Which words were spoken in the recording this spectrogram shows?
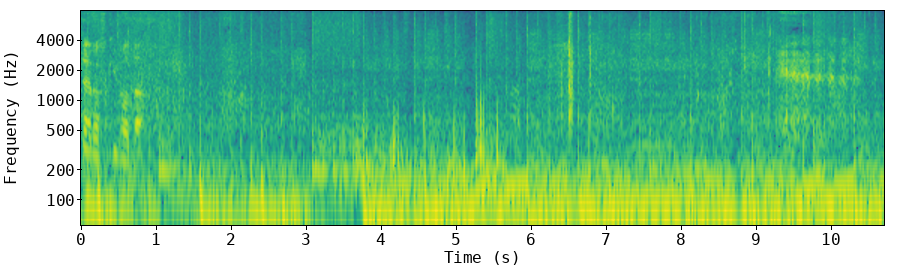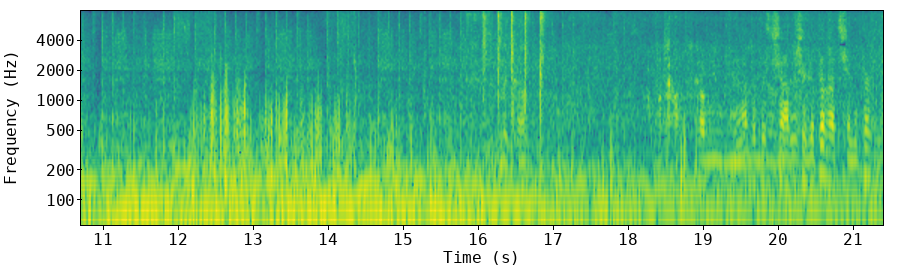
Literowski woda. Mleka. Pod kłuskami No, bo to trzeba przygotować się na pewno.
